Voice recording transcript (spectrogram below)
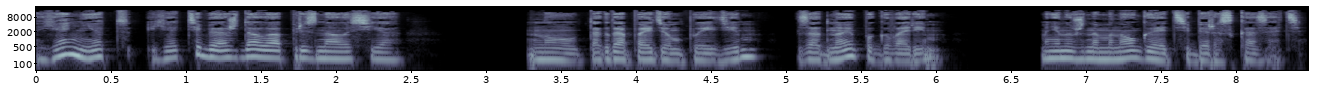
Я нет, я тебя ждала, призналась я. Ну, тогда пойдем поедим, заодно и поговорим. Мне нужно многое тебе рассказать»,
